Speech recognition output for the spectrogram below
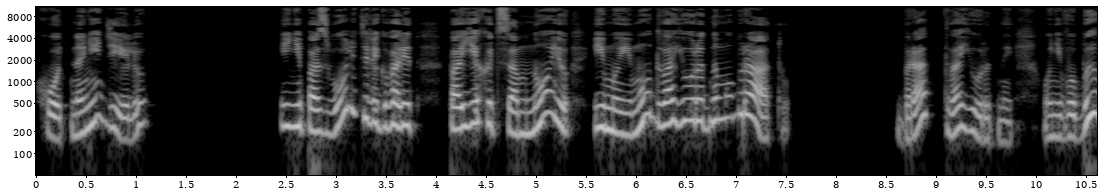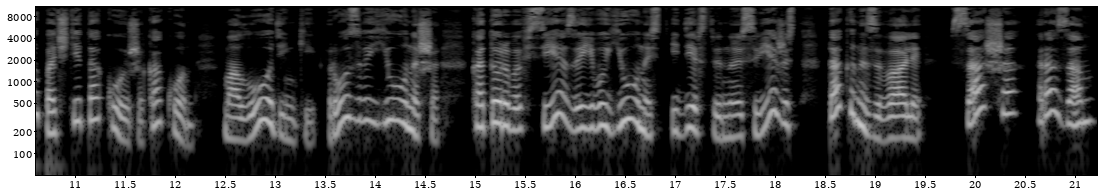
хоть на неделю. И не позволите ли, говорит, поехать со мною и моему двоюродному брату? Брат двоюродный у него был почти такой же, как он, молоденький, розовый юноша, которого все за его юность и девственную свежесть так и называли Саша Розан.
